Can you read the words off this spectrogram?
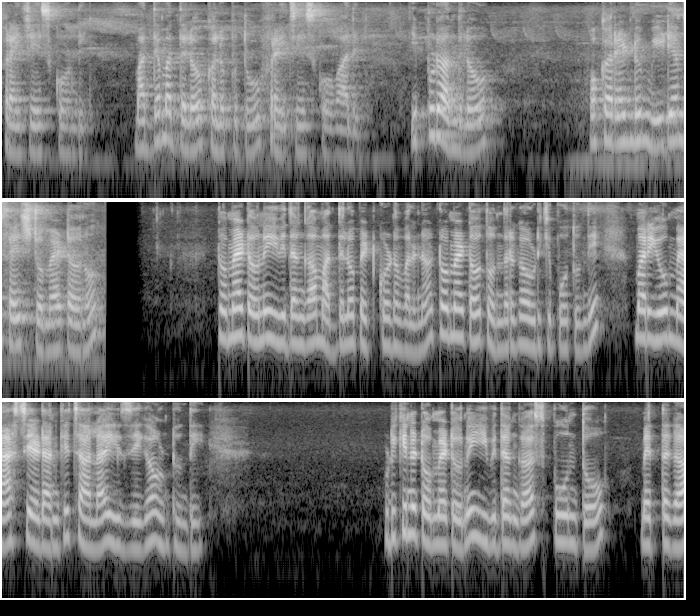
ఫ్రై చేసుకోండి. మధ్య మధ్యలో కలుపుతూ ఫ్రై చేసుకోవాలి. ఇప్పుడు అందులో ఒక రెండు మీడియం సైజ్ టొమాటోను టొమాటోను ఈ విధంగా మధ్యలో పెట్టుకోవడం వలన టొమాటో తొందరగా ఉడికిపోతుంది మరియు మ్యాష్ చేయడానికి చాలా ఈజీగా ఉంటుంది. ఉడికిన టొమాటోను ఈ విధంగా స్పూన్తో మెత్తగా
